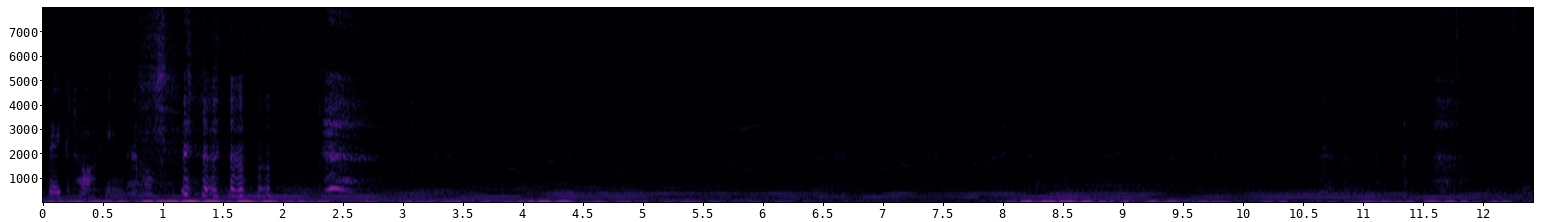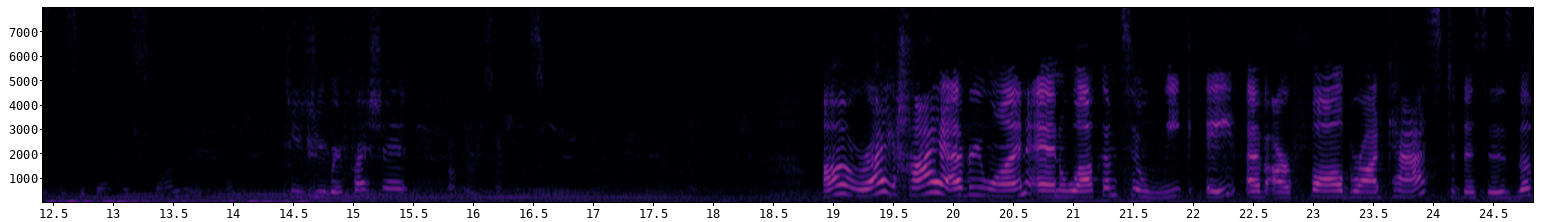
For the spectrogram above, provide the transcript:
fake talking now. Says this event has started. Let me just- Did you refresh it? It's about 30 seconds. All right. Hi, everyone, and welcome to week eight of our fall broadcast. This is the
